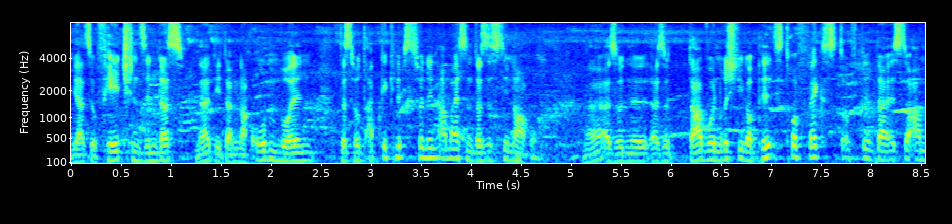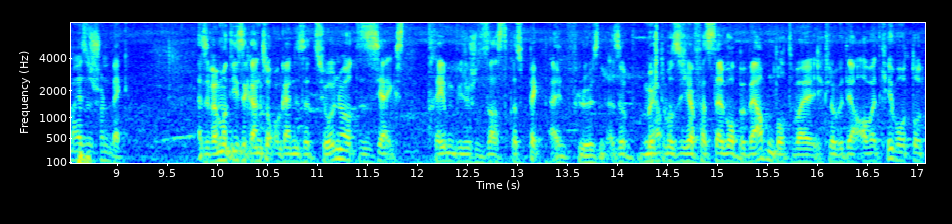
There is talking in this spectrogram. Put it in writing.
ja so Fädchen sind das, ne, die dann nach oben wollen, das wird abgeknipst von den Ameisen, das ist die Nahrung. Ne, also, eine, also da, wo ein richtiger Pilz drauf wächst, den, da ist der Ameise schon weg. Also wenn man diese ganze Organisation hört, das ist ja extrem, wie du schon sagst, respekteinflößend. Also möchte man sich ja fast selber bewerben dort, weil ich glaube, der Arbeitgeber dort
